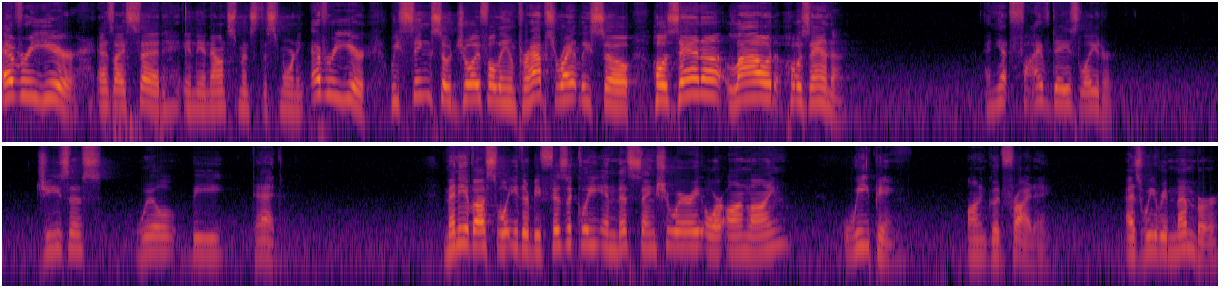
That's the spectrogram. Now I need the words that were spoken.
Every year, as I said in the announcements this morning, every year we sing so joyfully and perhaps rightly so, Hosanna, loud Hosanna. And yet, five days later, Jesus will be dead. Many of us will either be physically in this sanctuary or online weeping on Good Friday as we remember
